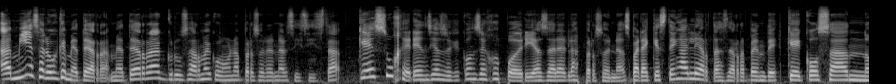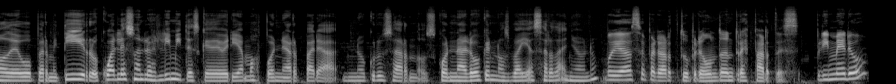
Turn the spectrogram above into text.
a mí es algo que me aterra, me aterra cruzarme con una persona narcisista. ¿Qué sugerencias o qué consejos podrías dar a las personas para que estén alertas de repente qué cosa no debo permitir o cuáles son los límites que deberíamos poner para no cruzarnos con algo que nos vaya a hacer daño, ¿no? Voy a separar tu pregunta en tres partes. Primero,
